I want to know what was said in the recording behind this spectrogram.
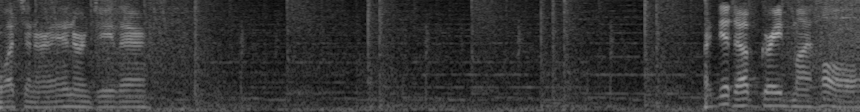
Watching her energy there. I did upgrade my hull.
